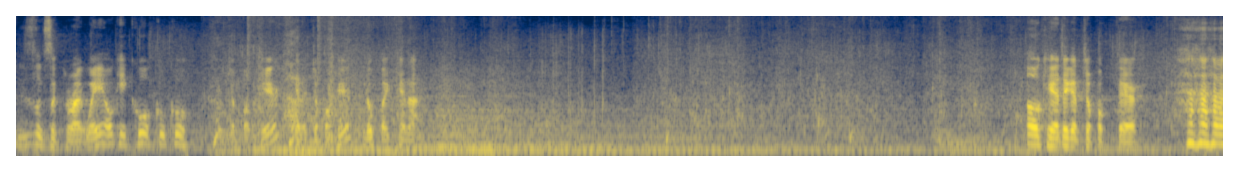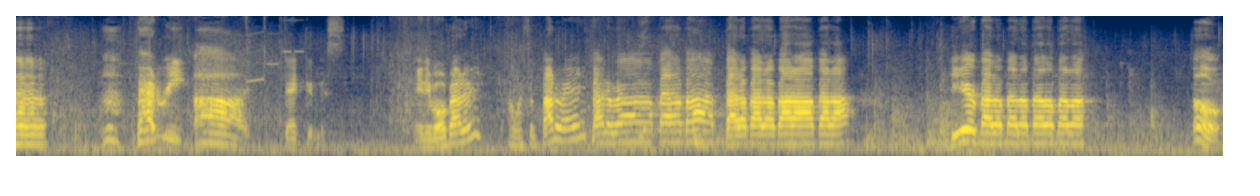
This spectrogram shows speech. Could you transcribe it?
This looks like the right way. Okay, cool, cool, cool. Jump up here? Can I jump up here? Nope, I cannot. Okay, I think I jump up there. battery! Ah, thank goodness. Any more battery? I want some battery. Battery, battery, battery, battery, battery, battery. Here, battery, battery, battery, battery. Oh,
